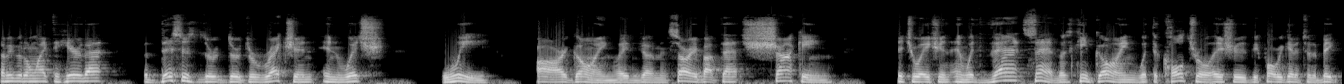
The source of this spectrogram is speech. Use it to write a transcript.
Some people don't like to hear that, this is the, the direction in which we are going, ladies and gentlemen. Sorry about that shocking situation. And with that said, let's keep going with the cultural issues before we get into the big,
